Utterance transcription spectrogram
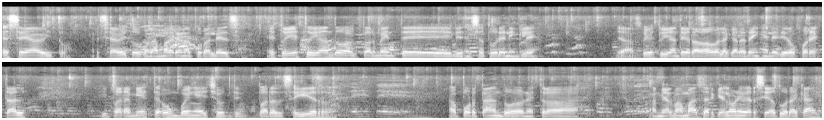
ese hábito, ese hábito con la madre naturaleza. Estoy estudiando actualmente licenciatura en inglés. Ya, soy estudiante graduado de la carrera de Ingeniería Forestal y para mí este es un buen hecho para seguir aportando a nuestra a mi alma mater, que es la Universidad de Huracán,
